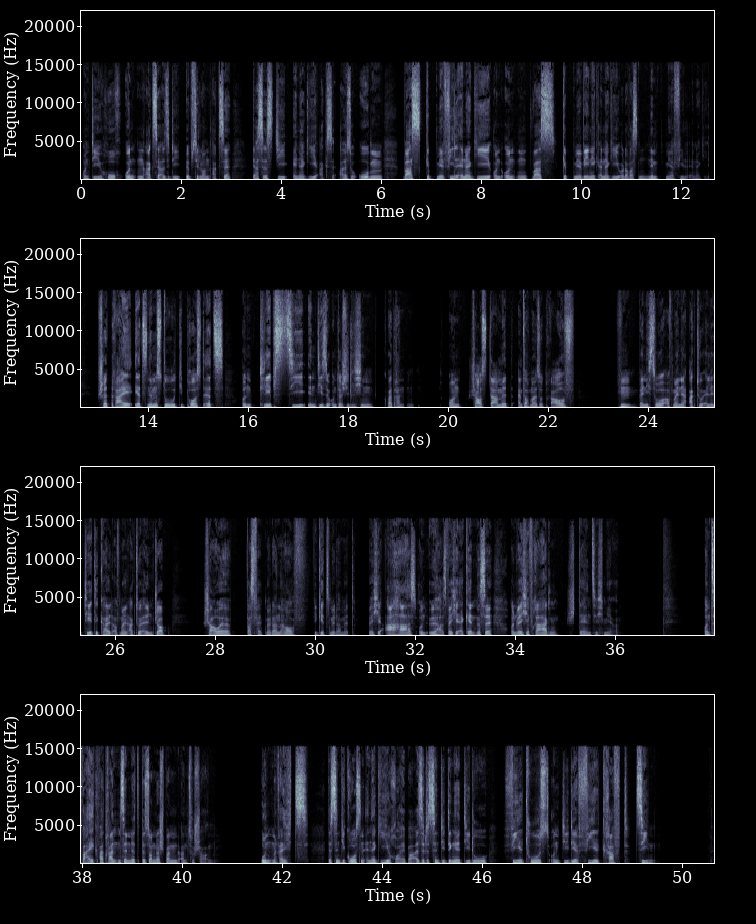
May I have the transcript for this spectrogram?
Und die Hoch-Unten-Achse, also die Y-Achse, das ist die Energieachse. Also oben, was gibt mir viel Energie und unten, was gibt mir wenig Energie oder was nimmt mir viel Energie. Schritt 3, jetzt nimmst du die Post-its und klebst sie in diese unterschiedlichen Quadranten und schaust damit einfach mal so drauf, hm, wenn ich so auf meine aktuelle Tätigkeit, auf meinen aktuellen Job schaue, was fällt mir dann auf? Wie geht's mir damit? Welche Aha's und Öhas, welche Erkenntnisse und welche Fragen stellen sich mir? Und zwei Quadranten sind jetzt besonders spannend anzuschauen. Unten rechts, das sind die großen Energieräuber. Also das sind die Dinge, die du viel tust und die dir viel Kraft ziehen.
